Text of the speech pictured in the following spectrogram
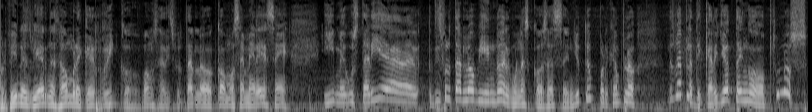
Por fin es viernes, hombre, qué rico. Vamos a disfrutarlo como se merece. Y me gustaría disfrutarlo viendo algunas cosas en YouTube. Por ejemplo, les voy a platicar. Yo tengo unos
